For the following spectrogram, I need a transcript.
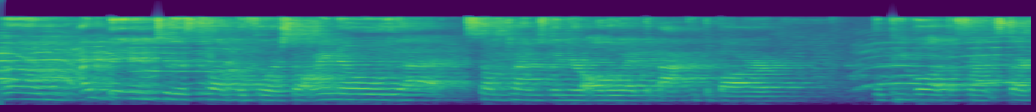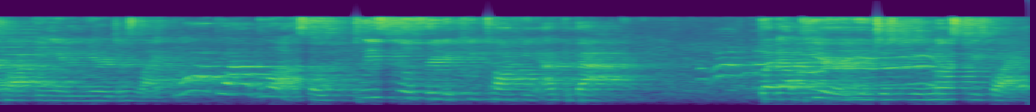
Um, I've been to this club before, so I know that sometimes when you're all the way at the back of the bar, the people at the front start talking, and you're just like blah blah blah. So please feel free to keep talking at the back. But up here, you just you must be quiet.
